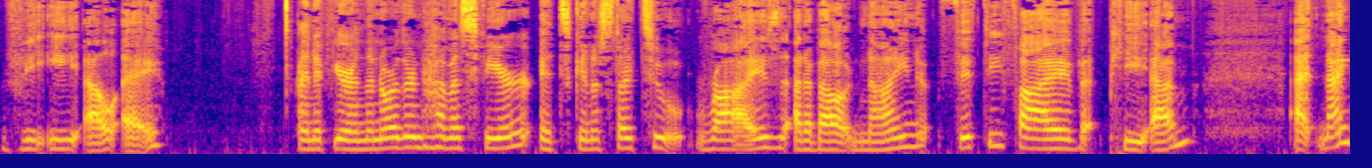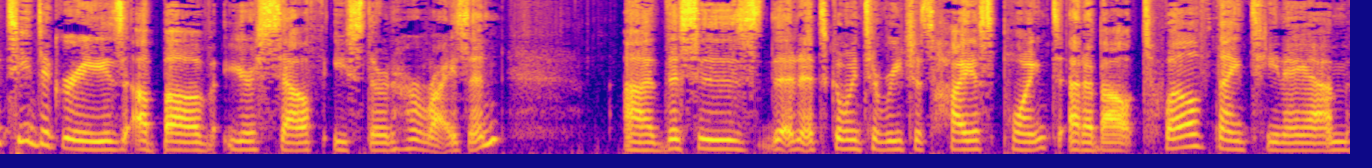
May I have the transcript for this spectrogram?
V E L A. And if you're in the northern hemisphere, it's going to start to rise at about 9:55 p.m. at 19 degrees above your southeastern horizon. Uh, this is then it's going to reach its highest point at about 12:19 a.m.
